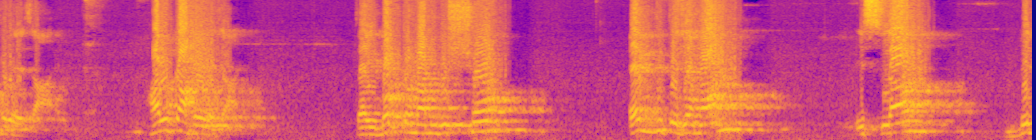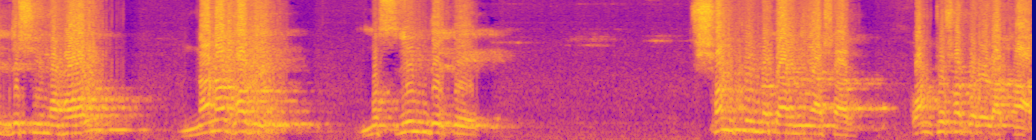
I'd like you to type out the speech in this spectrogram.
হয়ে যায়, হালকা হয়ে যায়। তাই বর্তমান বিশ্ব একদিকে যেমন ইসলাম বিদ্বেষী মহল, নানাভাবে মুসলিমদেরকে সংকীর্ণতায় নিয়ে আসার কণ্ঠসা করে রাখার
